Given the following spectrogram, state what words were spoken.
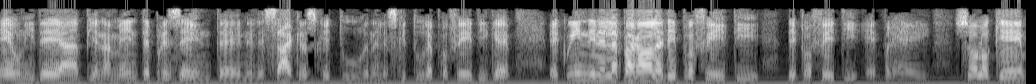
è un'idea pienamente presente nelle sacre scritture, nelle scritture profetiche e quindi nelle parole dei profeti, dei profeti ebrei. Solo che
